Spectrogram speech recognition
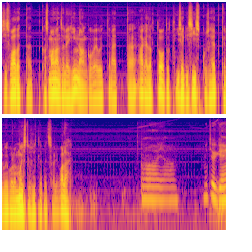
siis vaadata, et kas ma annan selle hinnangu või ütlen, et ägedalt loodud, isegi siis, kui see hetkel võib-olla mõistus ütleb, et see oli vale. aa jaa, muidugi,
